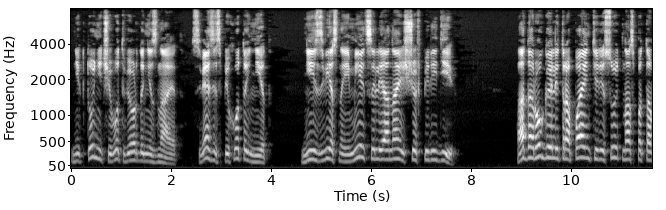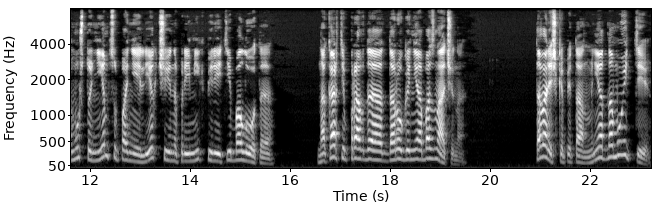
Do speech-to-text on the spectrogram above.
Никто ничего твердо не знает. Связи с пехотой нет. Неизвестно, имеется ли она еще впереди. А дорога или тропа интересует нас потому, что немцу по ней легче и напрямик перейти болото. На карте, правда, дорога не обозначена. Товарищ капитан, мне одному идти?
